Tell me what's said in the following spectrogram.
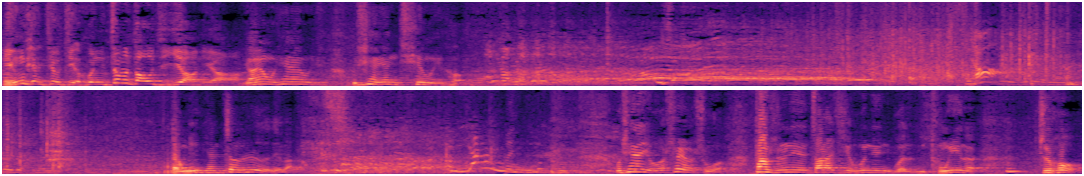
明天就结婚，你这么着急呀、你啊？洋洋，我现在我我就想让你亲我一口。行，等明天正日子的吧。一样吧你。我现在有个事儿要说，当时呢，咱俩结婚呢，我同意了，之后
